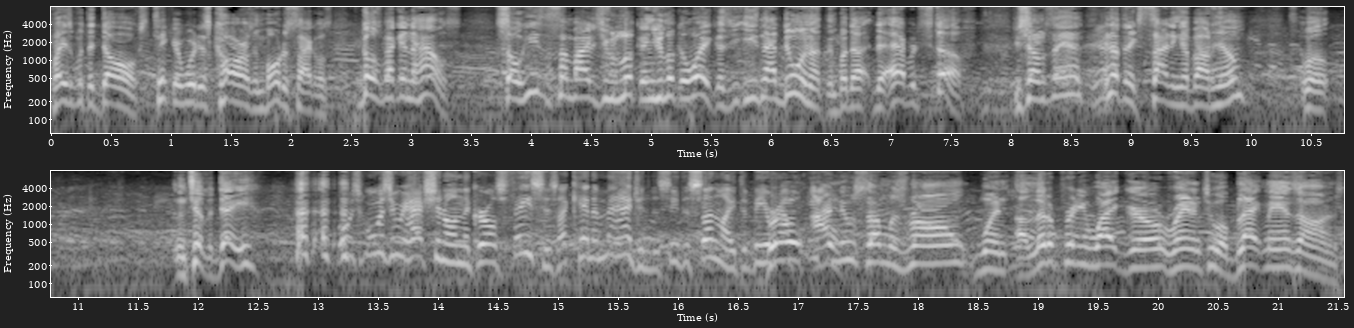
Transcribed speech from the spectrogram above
plays with the dogs, tinker with his cars and motorcycles, goes back in the house. So he's somebody that you look and you look away because he's not doing nothing but the, the average stuff. You see what I'm saying? There's nothing exciting about him. Well, until the day What was, what was the reaction on the girls' faces? I can't imagine to see the sunlight to be around. Bro, I people. knew something was wrong when a little pretty white girl ran into a black man's arms.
